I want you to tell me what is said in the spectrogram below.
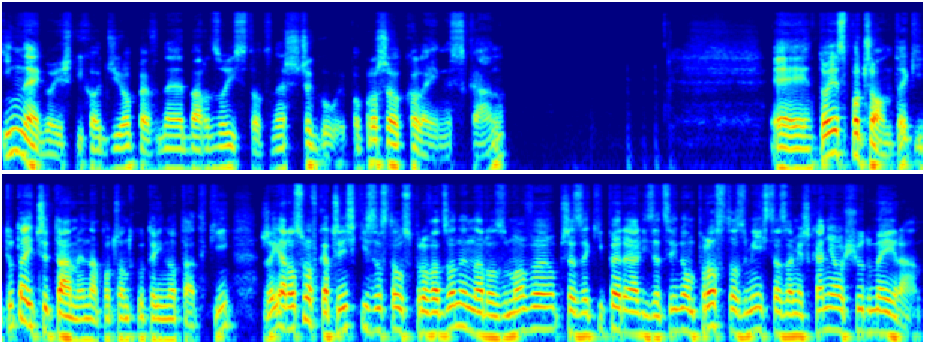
innego, jeśli chodzi o pewne bardzo istotne szczegóły. Poproszę o kolejny skan. E, to jest początek, i tutaj czytamy na początku tej notatki, że Jarosław Kaczyński został sprowadzony na rozmowę przez ekipę realizacyjną prosto z miejsca zamieszkania o 7 rano.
